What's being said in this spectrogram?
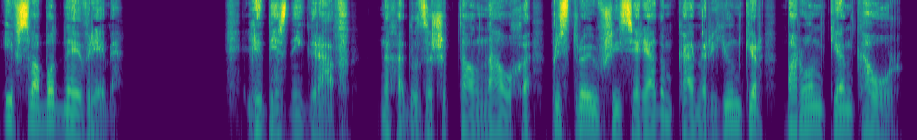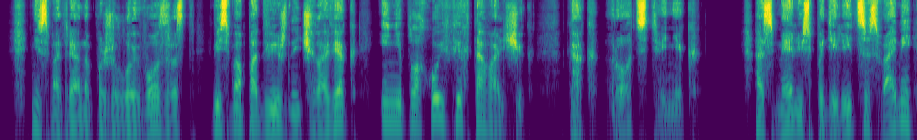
и в свободное время. «Любезный граф», — на ходу зашептал на ухо пристроившийся рядом камер-юнкер барон Кен Каур. Несмотря на пожилой возраст, весьма подвижный человек и неплохой фехтовальщик, как родственник. Осмелюсь поделиться с вами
